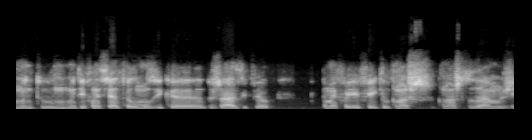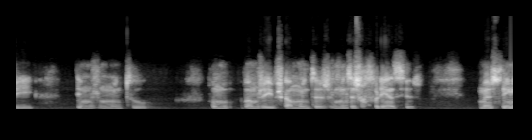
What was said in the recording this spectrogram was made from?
muito, muito influenciado pela música do jazz e pelo, também foi, foi aquilo que nós, que nós estudamos e temos muito. Vamos aí buscar muitas, muitas referências, mas sim,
